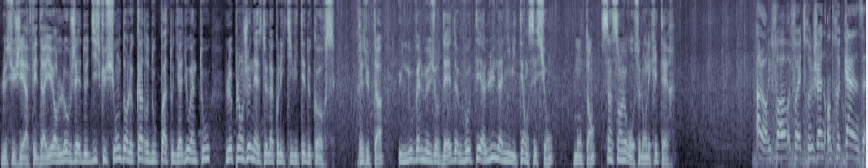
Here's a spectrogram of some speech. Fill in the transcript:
Le sujet a fait d'ailleurs l'objet de discussions dans le cadre du Pato Diaduentu, le plan jeunesse de la collectivité de Corse. Résultat, une nouvelle mesure d'aide votée à l'unanimité en session, montant 500 euros selon les critères. Alors, il faut, il faut, être jeune entre 15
